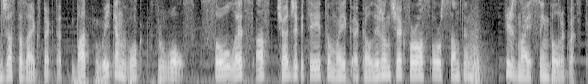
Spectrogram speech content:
just as I expected. But we can walk through walls. So let's ask ChatGPT to make a collision check for us or something. Here's my simple request.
